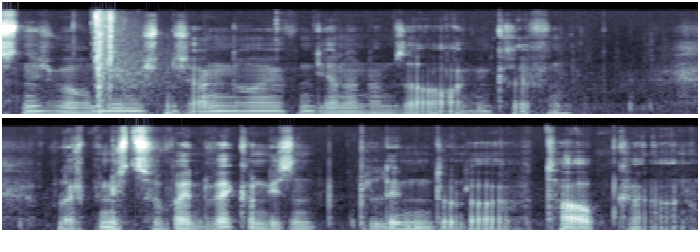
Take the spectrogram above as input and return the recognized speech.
Weiß nicht, warum die mich nicht angreifen. Die anderen haben sie auch angegriffen. Vielleicht bin ich zu weit weg und die sind blind oder taub, keine Ahnung.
